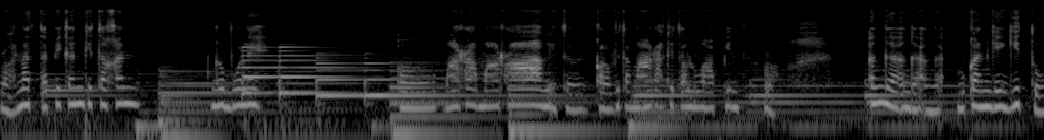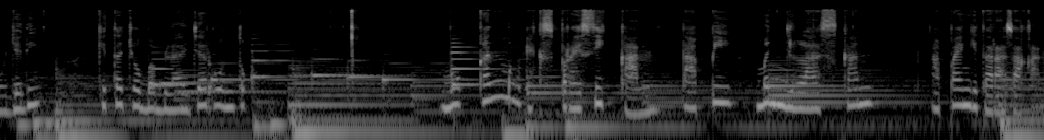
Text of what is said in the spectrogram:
Loh, Nat, tapi kan kita kan nggak boleh marah-marah gitu. Kalau kita marah kita luapin. Loh enggak enggak enggak. Bukan kayak gitu. Jadi kita coba belajar untuk bukan mengekspresikan tapi menjelaskan apa yang kita rasakan.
